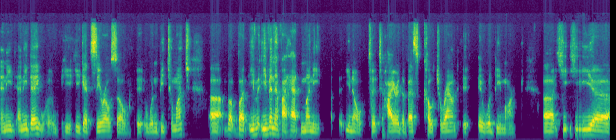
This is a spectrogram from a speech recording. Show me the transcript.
any any day he, he gets zero so it wouldn't be too much uh, but but even even if i had money you know to, to hire the best coach around it, it would be mark uh, he he uh,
